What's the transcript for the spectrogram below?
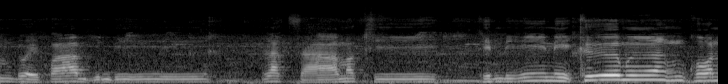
ำด้วยความยินดี รักษามัคคี ทินนี้นี่คือเมืองคน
